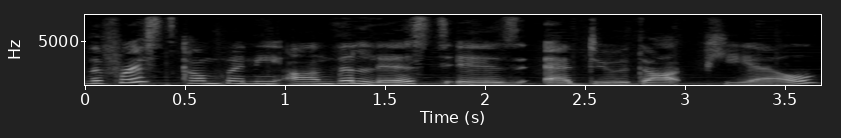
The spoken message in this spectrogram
The first company on the list is Edoo.pl.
